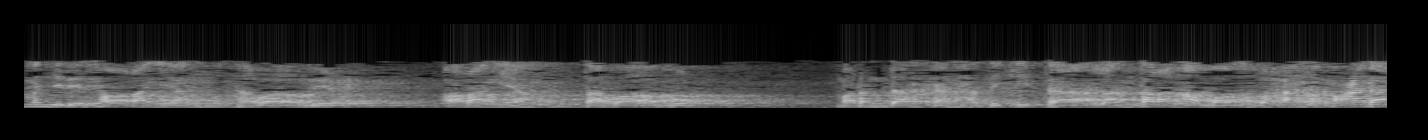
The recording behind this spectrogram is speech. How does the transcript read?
menjadi seorang yang mutawadhi, orang yang tawadhu, merendahkan hati kita lantaran Allah Subhanahu wa taala,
